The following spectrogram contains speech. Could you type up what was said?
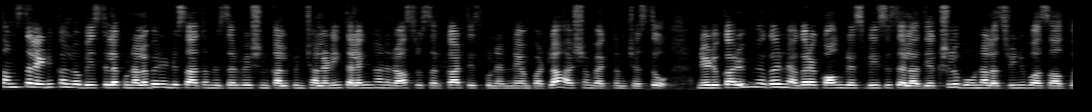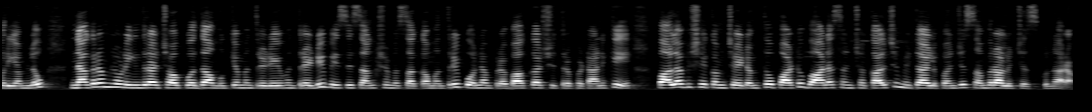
సంస్థల ఎన్నికల్లో బీసీలకు నలభై రెండు శాతం రిజర్వేషన్ కల్పించాలని తెలంగాణ రాష్ట్ర సర్కార్ తీసుకున్న నిర్ణయం పట్ల హర్షం వ్యక్తం చేస్తూ నేడు కరీంనగర్ నగర కాంగ్రెస్ బీసీసీఎల్ అధ్యక్షులు బోనాల శ్రీనివాస్ ఆధ్వర్యంలో నగరంలోని ఇందిరా చౌక్ వద్ద ముఖ్యమంత్రి రేవంత్ రెడ్డి బీసీ సంక్షేమ శాఖ మంత్రి పొన్నం ప్రభాకర్ చిత్రపటానికి పాలాభిషేకం చేయడంతో పాటు బాణసంచ కాల్చి మిఠాయిలు పంచి సంబరాలు చేసుకున్నారు.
